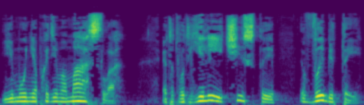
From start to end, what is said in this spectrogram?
ему необходимо масло, этот вот елей чистый, выбитый,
